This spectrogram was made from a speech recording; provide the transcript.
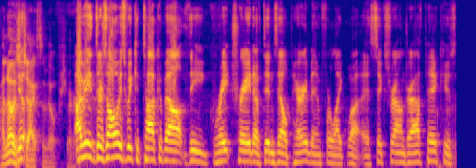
I know it's you, Jacksonville for sure. I mean, there's always we could talk about the great trade of Denzel Perryman for like what a six round draft pick, who's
